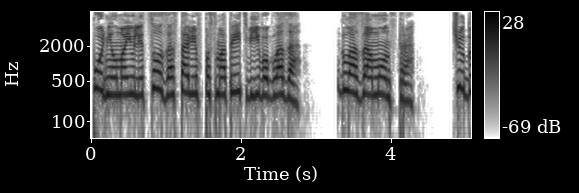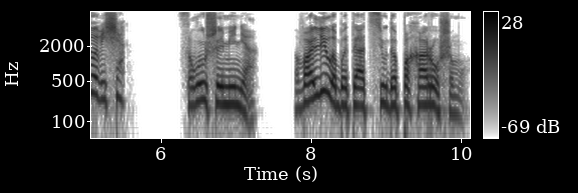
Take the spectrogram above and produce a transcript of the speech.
поднял мое лицо, заставив посмотреть в его глаза. Глаза монстра. Чудовища. «Слушай меня. Валила бы ты отсюда по-хорошему».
